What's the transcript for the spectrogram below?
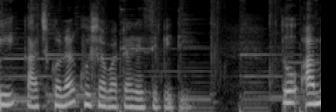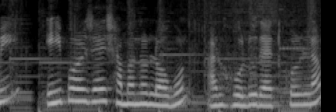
এই কাঁচকলার খোসা বাটা রেসিপিটি তো আমি এই পর্যায়ে সামান্য লবণ আর হলুদ অ্যাড করলাম।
